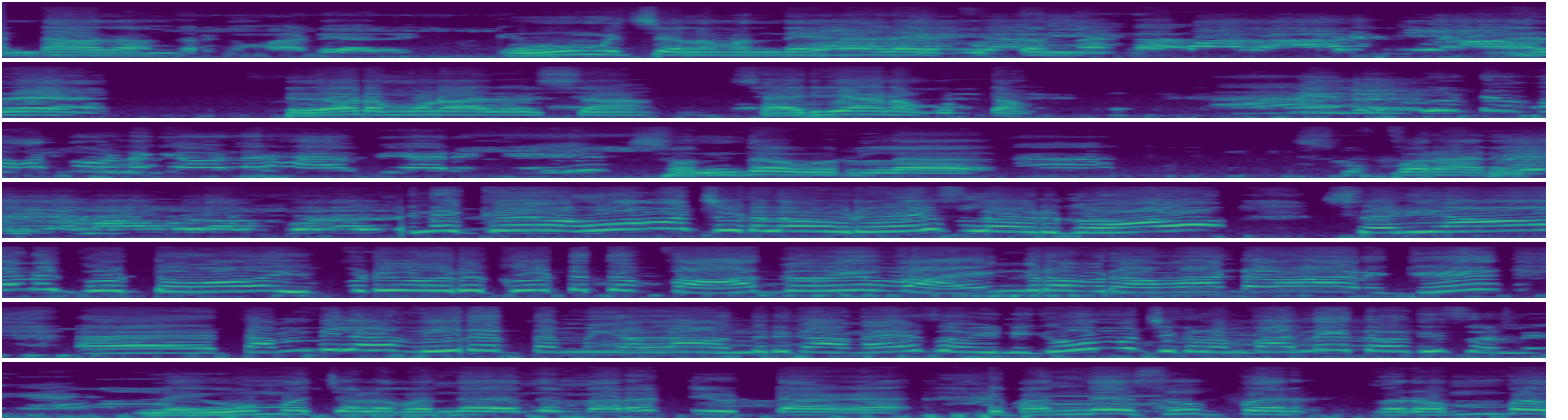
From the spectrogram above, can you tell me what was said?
ரெண்டாவது வந்திருக்கு மாடு அது. ஊமிச்சலம் வந்ததுனால கூட்டம் தாக்கா அது இதோட மூணாவது வருஷம் சரியான கூட்டம். இந்த கூட்டம் பார்க்க உனக்கு எவ்வளவு ஹாப்பியா இருக்கு? சொந்த ஊர்ல சூப்பரா இருந்துச்சு இன்னைக்கு ஊமச்சிக்குளம் ரேஸ்ல இருக்கும். சரியான கூட்டம். இப்படி ஒரு கூட்டத்தை பார்க்கவே பயங்கர பிரம்மாண்டமா இருக்கு. தம்பிலாம் வீர தம்பிகள்லாம் வந்திருக்காங்க. சோ இன்னைக்கு ஊமச்சிக்குளம் பந்தயத்தை பத்தி சொல்லுங்க. இன்னைக்கு ஊமச்சோல பந்தயம் வந்து மிரட்டி விட்டாங்க. பந்தயம் சூப்பர் ரொம்ப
